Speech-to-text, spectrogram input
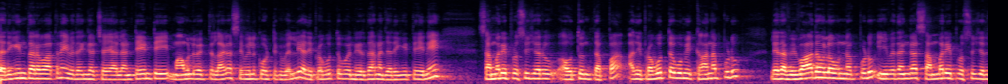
జరిగిన తర్వాతనే ఈ విధంగా చేయాలి. అంటే ఏంటి? మామూలు వ్యక్తిలాగా సివిల్ కోర్టుకు వెళ్ళి అది ప్రభుత్వ భూమి నిర్ధారణ జరిగితేనే సమరీ ప్రొసీజర్ అవుతుంది తప్ప అది ప్రభుత్వ భూమి కానప్పుడు లేదా వివాదంలో ఉన్నప్పుడు ఈ విధంగా సమ్మరీ ప్రొసీజర్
